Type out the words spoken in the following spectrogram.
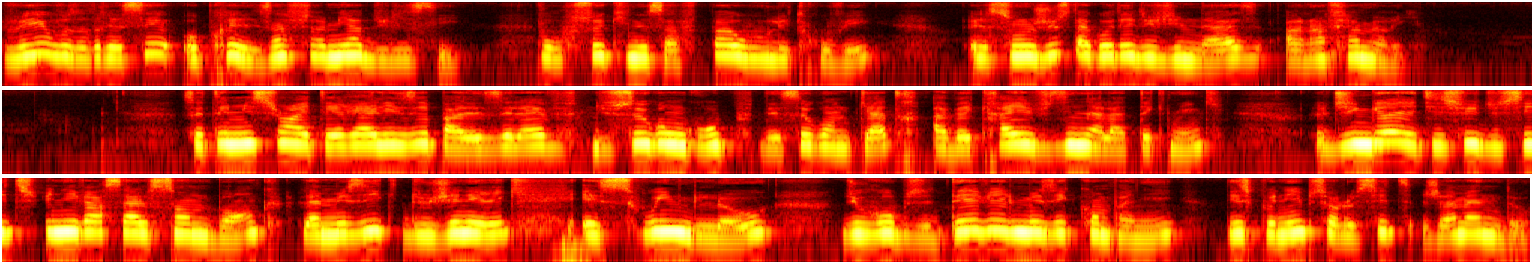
veuillez vous adresser auprès des infirmières du lycée. Pour ceux qui ne savent pas où les trouver, elles sont juste à côté du gymnase, à l'infirmerie. Cette émission a été réalisée par les élèves du second groupe des secondes 4 avec Raivzin à la technique. Le jingle est issu du site Universal Soundbank. La musique du générique est Swing Low du groupe The Devil Music Company, disponible sur le site Jamendo.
